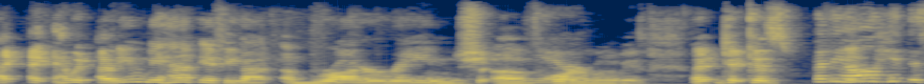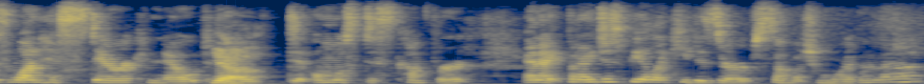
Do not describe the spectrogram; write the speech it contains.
I, I, I would I would even be happy if he got a broader range of Yeah. horror movies, because But they all hit this one hysteric note Yeah. of di- almost discomfort. And I, but I just feel like he deserves so much more than that.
